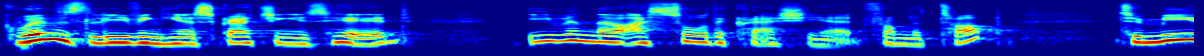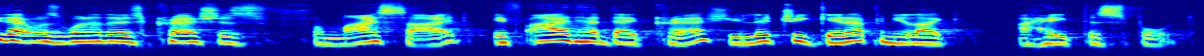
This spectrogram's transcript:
Gwin's leaving here scratching his head, even though I saw the crash he had from the top. To me, that was one of those crashes from my side. If I'd had that crash, you literally get up and you're like, I hate this sport.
